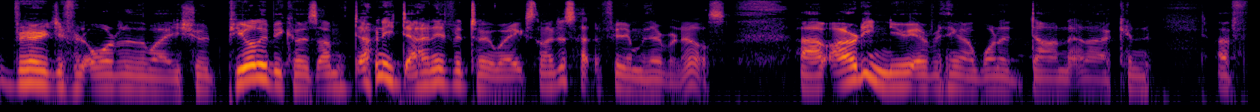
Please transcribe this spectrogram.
very different order to the way you should. Purely because I'm only down here for two weeks, and I just had to fit in with everyone else. Um, I already knew everything I wanted done, and I can. I've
